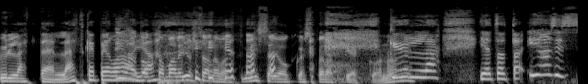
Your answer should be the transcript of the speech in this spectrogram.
yllättäen lätkäpelaaja. Ihan totta, mä olin just sanomassa, että missä joukkueessa pelat kiekkoa. No niin. Kyllä. Ja tota, ihan siis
